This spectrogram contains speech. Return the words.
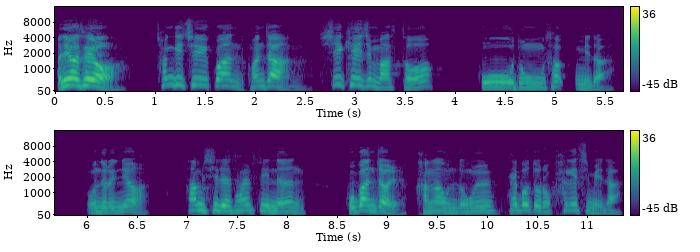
안녕하세요. 청기체육관 관장 CK진 마스터 고동석입니다. 오늘은요, 사무실에서 할 수 있는 고관절 강화 운동을 해보도록 하겠습니다.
